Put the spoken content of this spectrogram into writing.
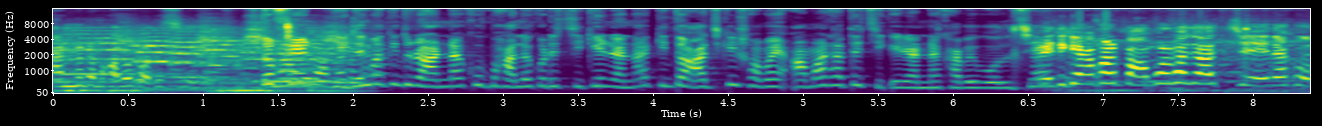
রান্নাটা ভালো করেছে। তো ফ্রেন্ড রান্না খুব ভালো করে চিকেন রান্না, কিন্তু আজকে সবাই আমার হাতে চিকেন রান্না খাবে বলছে। এদিকে এখন পাঁপড় ভাজা হচ্ছে দেখো।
